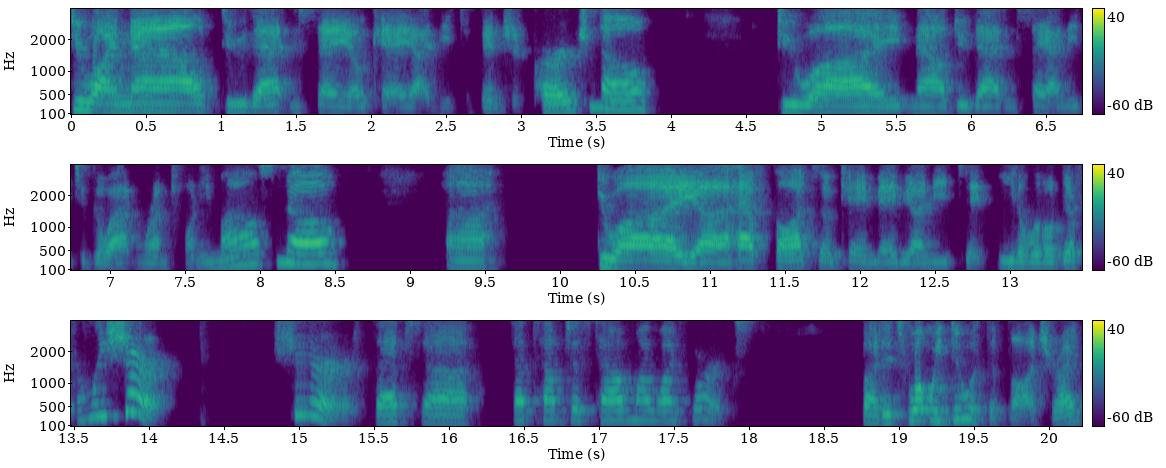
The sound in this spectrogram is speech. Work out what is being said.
Do I now do that and say, okay, I need to binge and purge? No. Do I now do that and say I need to go out and run 20 miles? No. Uh, do I uh, have thoughts? Okay, maybe I need to eat a little differently. Sure, sure. That's uh, that's how just how my life works. But it's what we do with the thoughts, right?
